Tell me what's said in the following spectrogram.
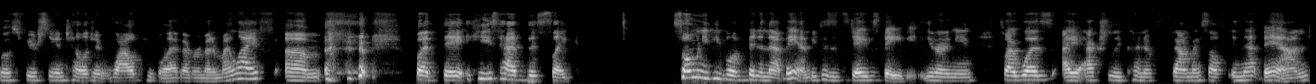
most fiercely intelligent, wild people I've ever met in my life. Um, but they he's had this like so many people have been in that band because it's Dave's baby. You know what I mean? So I was, I actually kind of found myself in that band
